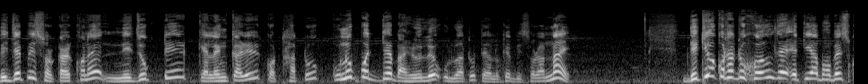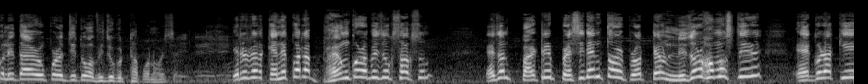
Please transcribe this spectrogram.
বিজেপি চৰকাৰখনে নিযুক্তিৰ কেলেংকাৰীৰ কথাটো কোনোপধ্যে বাহিৰলৈ ওলোৱাটো তেওঁলোকে বিচৰা নাই। দ্বিতীয় কথাটো হ'ল যে এতিয়া ভৱেশ কলিতাৰ ওপৰত যিটো অভিযোগ উত্থাপন হৈছে এইটো এটা কেনেকুৱা এটা ভয়ংকৰ অভিযোগ চাওকচোন। এজন পাৰ্টীৰ প্ৰেচিডেণ্টৰ ওপৰত তেওঁৰ নিজৰ সমষ্টিৰ এগৰাকী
